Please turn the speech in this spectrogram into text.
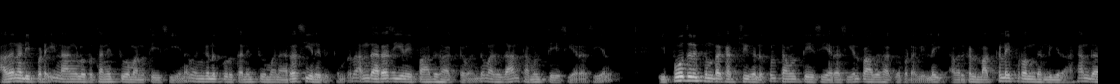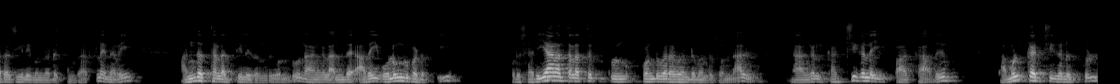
அதன் அடிப்படையில் நாங்கள் ஒரு தனித்துவமான தேசிய இனம் எங்களுக்கு ஒரு தனித்துவமான அரசியல் இருக்கின்றது. அந்த அரசியலை பாதுகாக்க வேண்டும். அதுதான் தமிழ் தேசிய அரசியல். இப்போது இருக்கின்ற கட்சிகளுக்குள் தமிழ் தேசிய அரசியல் பாதுகாக்கப்படவில்லை. அவர்கள் மக்களை புறந்தள்ளியதாக அந்த அரசியலை முன்னெடுக்கின்றார்கள். எனவே அந்த தளத்தில் இருந்து கொண்டு நாங்கள் அந்த அதை ஒழுங்குபடுத்தி ஒரு சரியான தளத்துக்கு கொண்டு- வர வேண்டும் என்று சொன்னால் நாங்கள் கட்சிகளை பார்க்காது தமிழ் கட்சிகளுக்குள்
